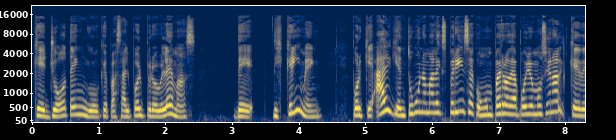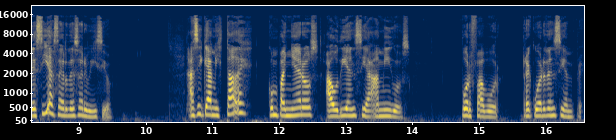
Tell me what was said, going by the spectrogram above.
que yo tengo que pasar por problemas de discrimen porque alguien tuvo una mala experiencia con un perro de apoyo emocional que decía ser de servicio. Así que amistades, compañeros, audiencia, amigos, por favor, recuerden siempre,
